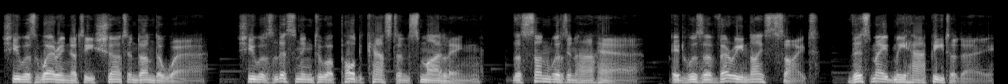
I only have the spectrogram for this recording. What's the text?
She was wearing a t-shirt and underwear. She was listening to a podcast and smiling. The sun was in her hair. It was a very nice sight. This made me happy today.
